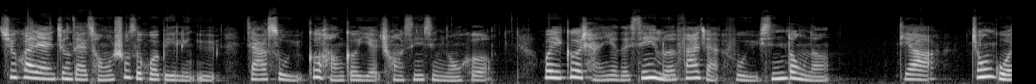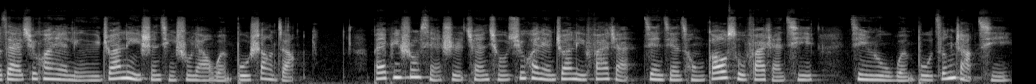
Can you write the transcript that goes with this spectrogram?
区块链正在从数字货币领域加速与各行各业创新性融合，为各产业的新一轮发展赋予新动能。第二，中国在区块链领域专利申请数量稳步上涨。白皮书显示，全球区块链专利发展渐渐从高速发展期进入稳步增长期。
